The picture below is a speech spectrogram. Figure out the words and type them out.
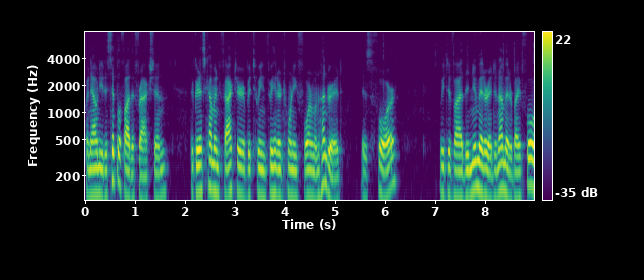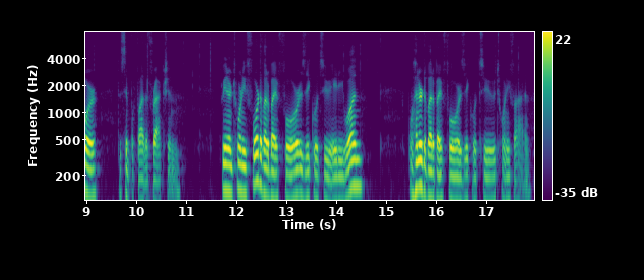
But now we need to simplify the fraction. The greatest common factor between 324 and 100 is 4. We divide the numerator and denominator by 4 to simplify the fraction. 324 divided by 4 is equal to 81. 100 divided by 4 is equal to 25.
